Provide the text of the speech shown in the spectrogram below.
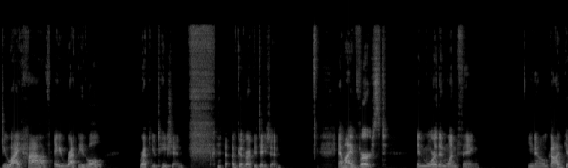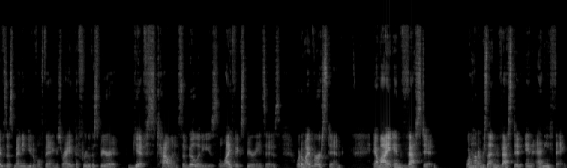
Do I have a reputable reputation? a good reputation? Am I versed in more than one thing? You know, God gives us many beautiful things, right? The fruit of the Spirit, gifts, talents, abilities, life experiences. What am I versed in? Am I invested, 100% invested in anything?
